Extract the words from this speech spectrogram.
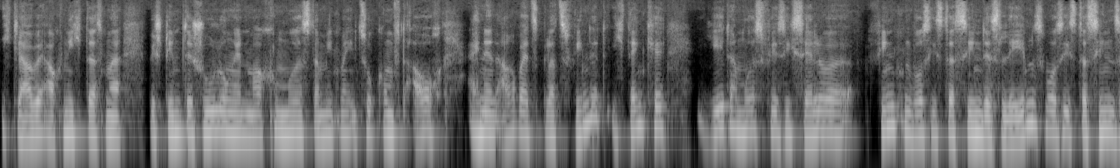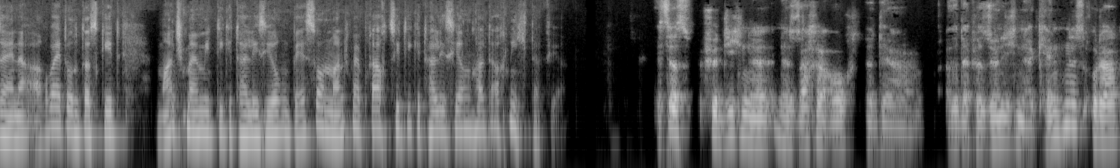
Ich glaube auch nicht, dass man bestimmte Schulungen machen muss, damit man in Zukunft auch einen Arbeitsplatz findet. Ich denke, jeder muss für sich selber finden, was ist der Sinn des Lebens, was ist der Sinn seiner Arbeit und das geht manchmal mit Digitalisierung besser und manchmal braucht sie Digitalisierung halt auch nicht dafür. Ist das für dich eine, eine Sache auch der, also der persönlichen Erkenntnis oder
